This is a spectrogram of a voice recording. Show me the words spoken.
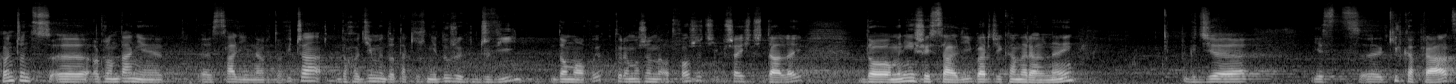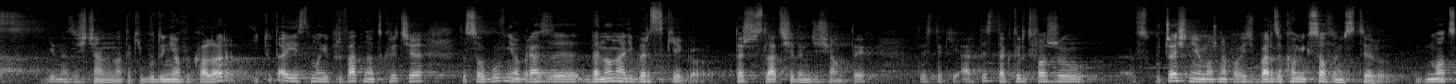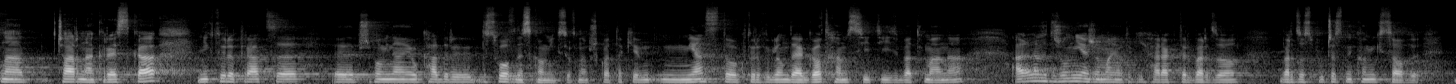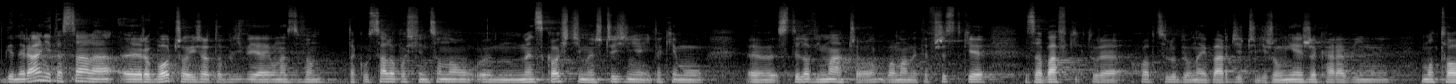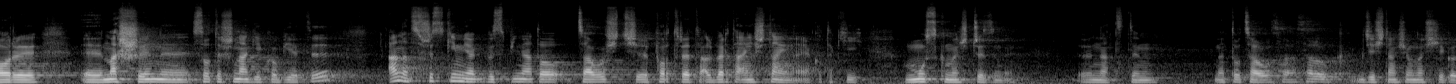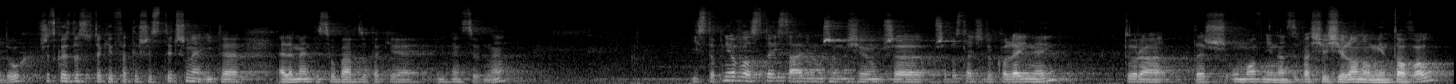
Kończąc e, oglądanie e, sali Narutowicza, dochodzimy do takich niedużych drzwi domowych, które możemy otworzyć i przejść dalej do mniejszej sali, bardziej kameralnej, gdzie jest e, kilka prac. Jedna ze ścian ma taki budyniowy kolor i tutaj jest moje prywatne odkrycie. To są głównie obrazy Benona Liberskiego, też z lat 70. To jest taki artysta, który tworzył współcześnie, można powiedzieć, w bardzo komiksowym stylu. Mocna czarna kreska. Niektóre prace e, przypominają kadry dosłowne z komiksów, na przykład takie miasto, które wygląda jak Gotham City z Batmana, ale nawet żołnierze mają taki charakter bardzo, bardzo współczesny komiksowy. Generalnie ta sala e, roboczo i żartobliwie ja ją nazywam taką salą poświęconą męskości, mężczyźnie i takiemu e, stylowi macho, bo mamy te wszystkie zabawki, które chłopcy lubią najbardziej, czyli żołnierze, karabiny, motory, e, maszyny, są też nagie kobiety, a nad wszystkim jakby spina to całość e, portret Alberta Einsteina jako taki mózg mężczyzny e, nad tym, nad tą całą sa- salą, gdzieś tam się nosi jego duch. Wszystko jest dosyć takie fetyszystyczne i te elementy są bardzo takie intensywne. I stopniowo z tej sali możemy się prze, przedostać do kolejnej, która też umownie nazywa się Zieloną Miętową.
